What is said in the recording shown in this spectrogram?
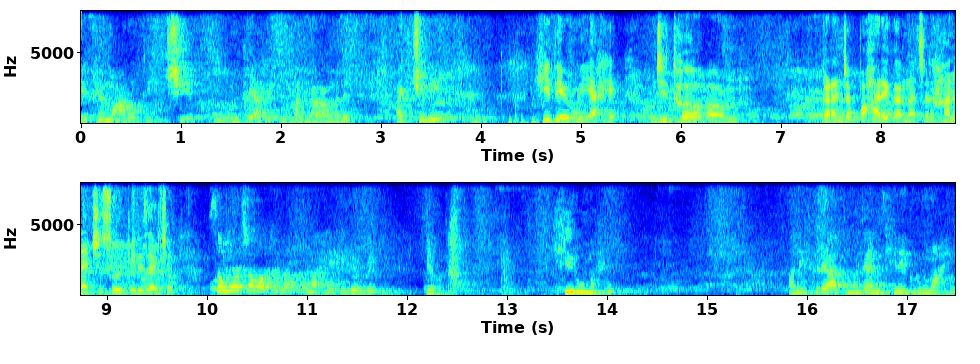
इथे मारुतीची एक मूर्ती आहे महाद्वारामध्ये. ॲक्च्युली ही देवळी आहे जिथं गडांच्या पहारे राहण्याची सोय केली जायची. समोरच्या बाजूला पण आहे ही देवळी हे बघा. ही रूम आहे. आणि इकडे आतमध्ये आणखीन एक रूम आहे.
